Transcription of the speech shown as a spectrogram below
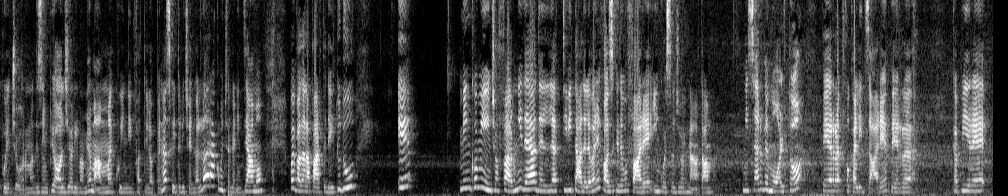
quel giorno. Ad esempio oggi arriva mia mamma e quindi infatti l'ho appena scritto dicendo allora come ci organizziamo? Poi vado alla parte dei to do e mi incomincio a fare un'idea delle attività, delle varie cose che devo fare in questa giornata. Mi serve molto per focalizzare, per capire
